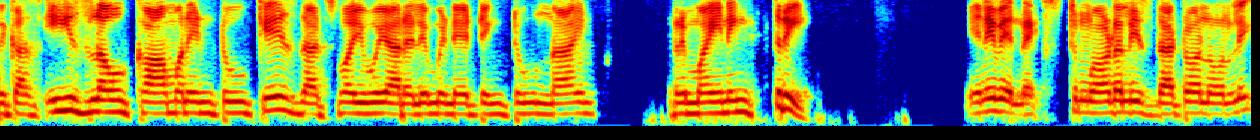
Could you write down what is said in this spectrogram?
because is love common in two case that's why we are eliminating two nine remaining three anyway next model is that one only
